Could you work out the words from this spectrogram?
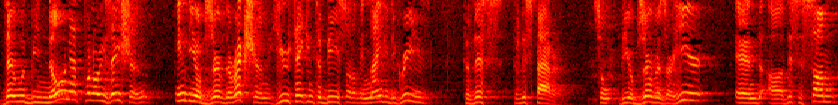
there would be no net polarization in the observed direction, here taken to be sort of in 90 degrees to this, to this pattern. So the observers are here, and uh, this is some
